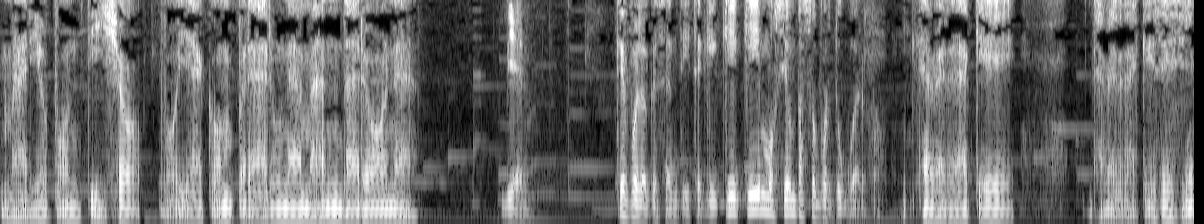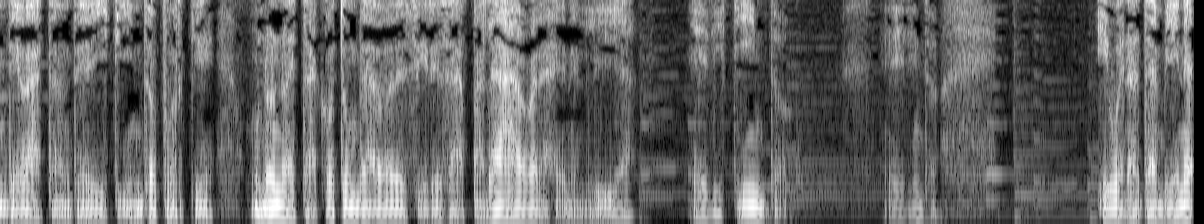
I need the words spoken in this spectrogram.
Mario Pontillo, voy a comprar una mandarona. Bien. ¿Qué fue lo que sentiste? ¿Qué, qué, qué emoción pasó por tu cuerpo? La verdad que, la verdad que se siente bastante distinto porque uno no está acostumbrado a decir esas palabras en el día. Es distinto. Es distinto. Y bueno, también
